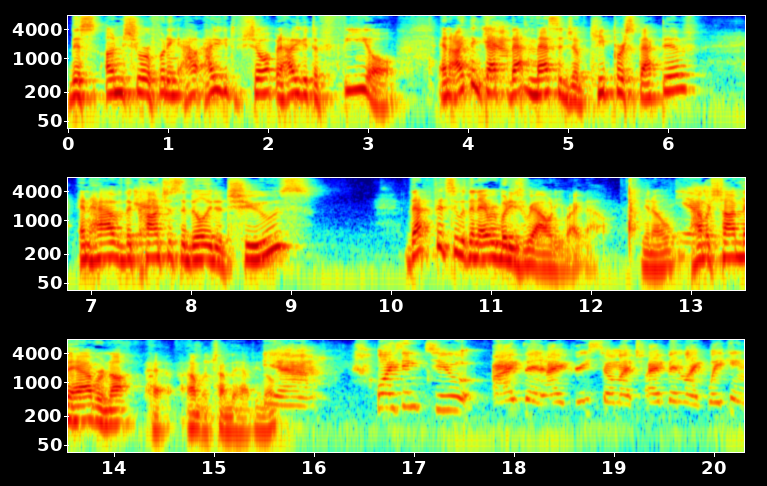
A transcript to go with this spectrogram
this unsure footing, how, how you get to show up and how you get to feel. And I think that Yeah. that message of keep perspective and have the Yeah. conscious ability to choose, that fits within everybody's reality right now. You know, Yeah. how much time they have or not have, how much time they have, you know? Yeah. Well, I think too, I've been, I agree so much. I've been like waking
